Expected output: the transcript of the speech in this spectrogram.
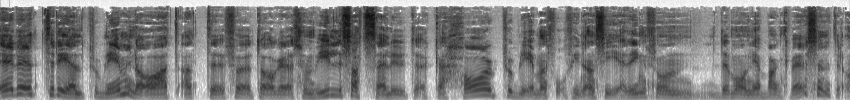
Är det ett reellt problem idag att, att eh, företagare som vill satsa eller utöka har problem att få finansiering från det vanliga bankväsendet idag?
